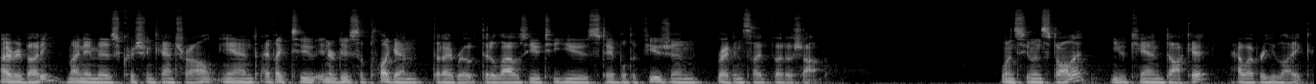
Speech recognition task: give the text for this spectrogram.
Hi everybody, my name is Christian Cantrell and I'd like to introduce a plugin that I wrote that allows you to use Stable Diffusion right inside Photoshop. Once you install it, you can dock it however you like.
